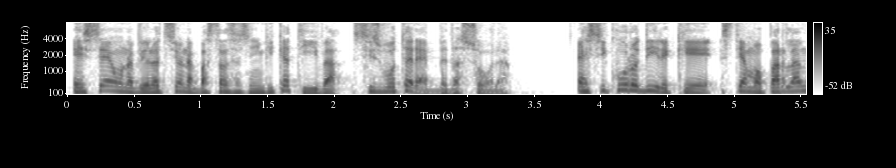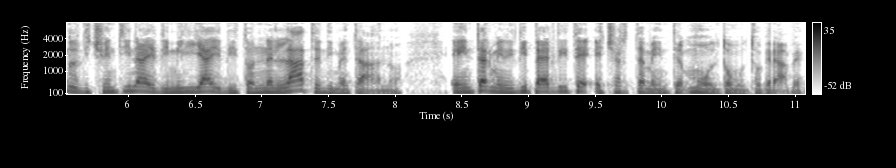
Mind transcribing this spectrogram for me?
E se è una violazione abbastanza significativa, si svuoterebbe da sola. È sicuro dire che stiamo parlando di centinaia di migliaia di tonnellate di metano e in termini di perdite è certamente molto molto grave.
